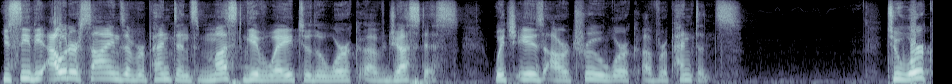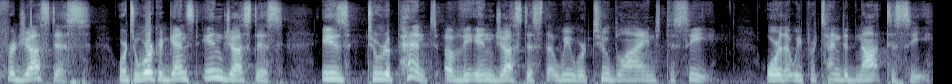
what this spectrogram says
You see, the outer signs of repentance must give way to the work of justice, which is our true work of repentance. To work for justice or to work against injustice is to repent of the injustice that we were too blind to see or that we pretended not to see.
